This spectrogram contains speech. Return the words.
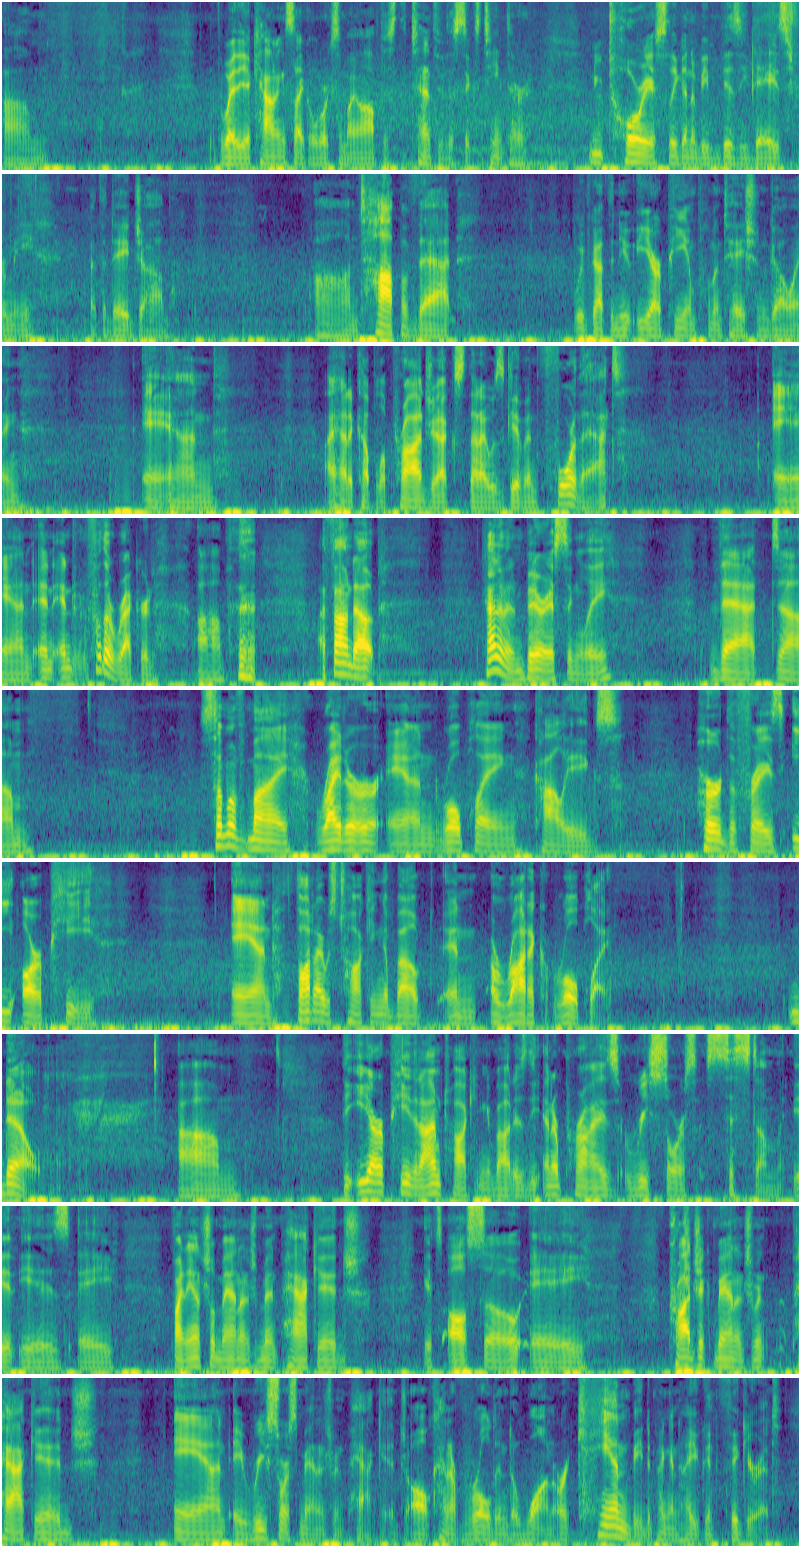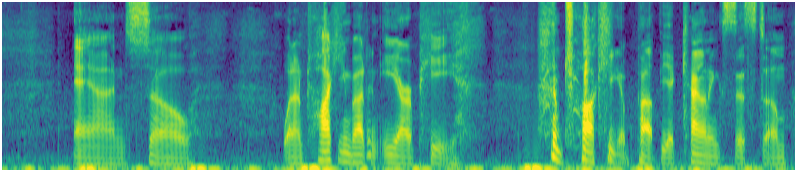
Um, the way the accounting cycle works in my office, the 10th through the 16th are notoriously going to be busy days for me at the day job. On top of that, we've got the new ERP implementation going, and I had a couple of projects that I was given for that. And and and for the record, um, I found out kind of embarrassingly that. Um, some of my writer and role playing colleagues heard the phrase ERP and thought I was talking about an erotic role play. No. Um, the ERP that I'm talking about is the Enterprise Resource System. It is a financial management package. It's also a project management package and a resource management package all kind of rolled into one, or it can be depending on how you configure it. And so when I'm talking about an ERP, I'm talking about the accounting system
